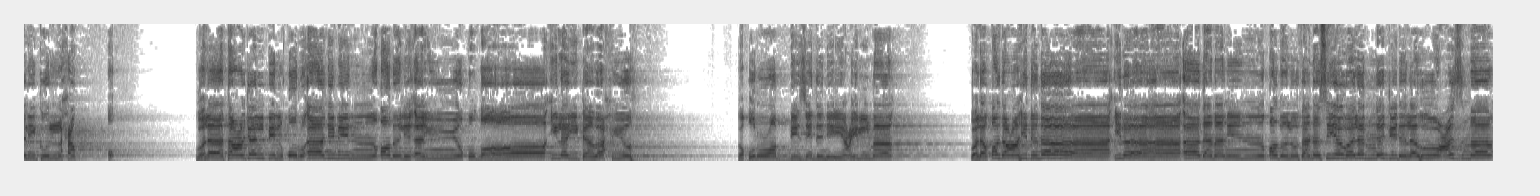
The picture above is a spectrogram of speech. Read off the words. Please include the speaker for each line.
Speaker 1: الملك الحق. ولا تعجل بالقرآن من قبل أن يقضى إليك وحيه. فقل رب زدني علما. ولقد عهدنا إلى آدم من قبل فنسي ولم نجد له عزما.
